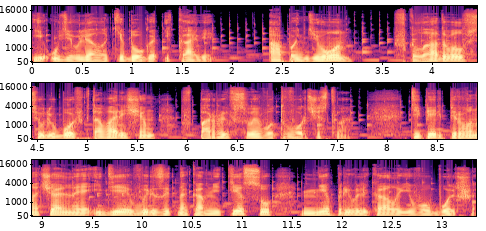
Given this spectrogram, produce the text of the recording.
и удивляло Кидога и Кави. А Пандион вкладывал всю любовь к товарищам в порыв своего творчества. Теперь первоначальная идея вырезать на камне Тессу не привлекала его больше.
